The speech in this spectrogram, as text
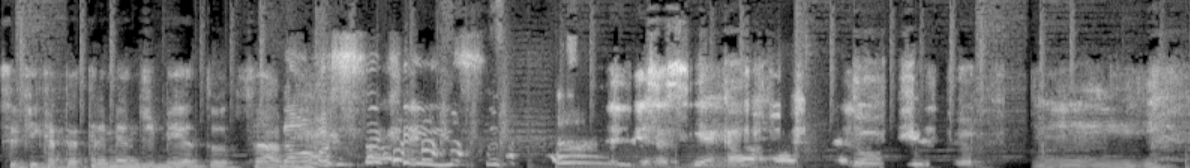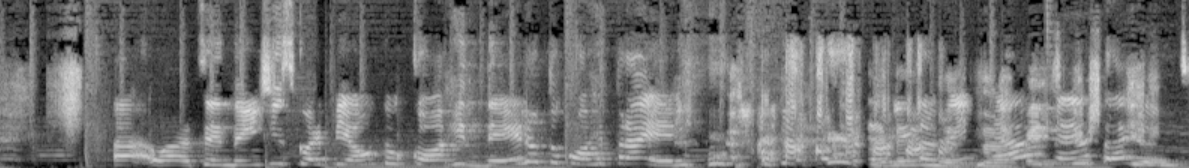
você fica até tremendo de medo, sabe? Nossa, que isso? Você pensa assim, aquela voz do ouvido. Hum. Ah, o ascendente escorpião, tu corre dele ou tu corre pra ele? É bem também isso, já É né, pra gente.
